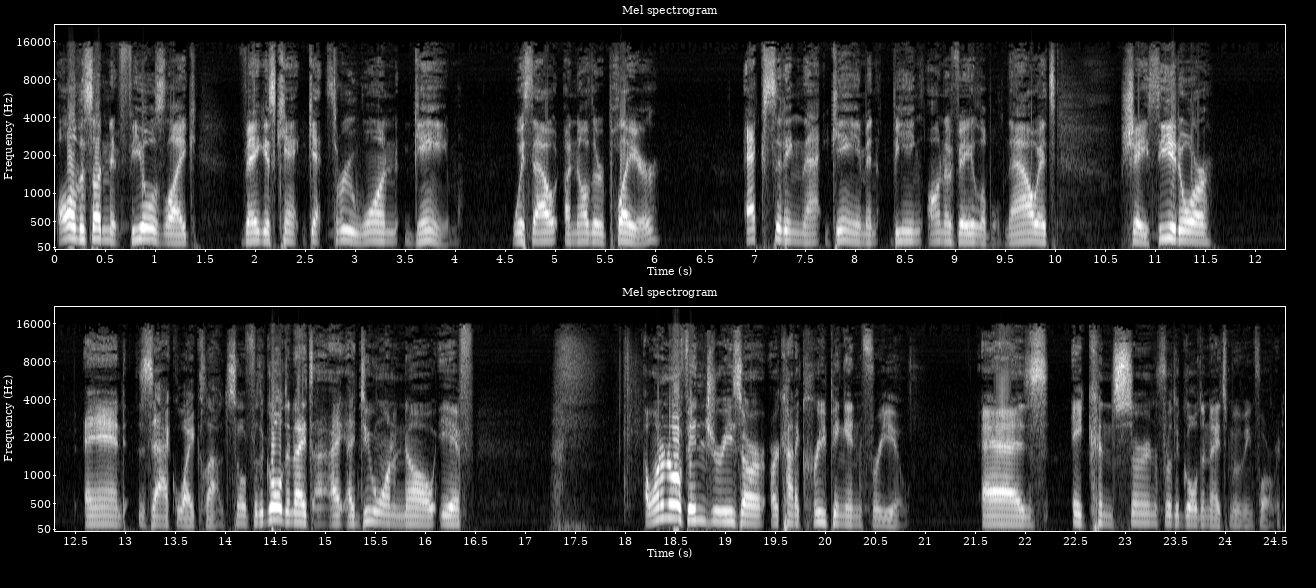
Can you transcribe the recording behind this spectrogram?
All of a sudden it feels like Vegas can't get through one game without another player exiting that game and being unavailable. Now it's Shea Theodore, and Zach Whitecloud. So for the Golden Knights, I, I do want to know if I want to know if injuries are, are kind of creeping in for you as a concern for the Golden Knights moving forward.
